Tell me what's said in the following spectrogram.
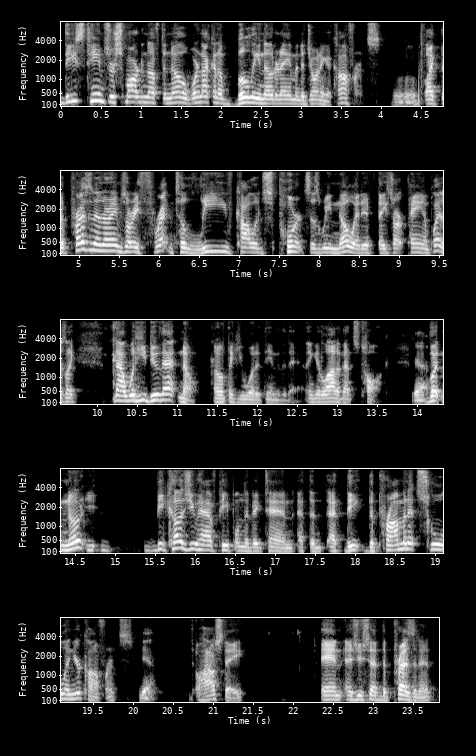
these teams are smart enough to know we're not going to bully Notre Dame into joining a conference. Mhm. Like the president of Notre Dame's already threatened to leave college sports as we know it if they start paying players. Like, now would he do that? No, I don't think he would. At the end of the day, I think a lot of that's talk. Yeah. But no, because you have people in the Big Ten at the at the the prominent school in your conference, Yeah. Ohio State, and as you said, the president.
